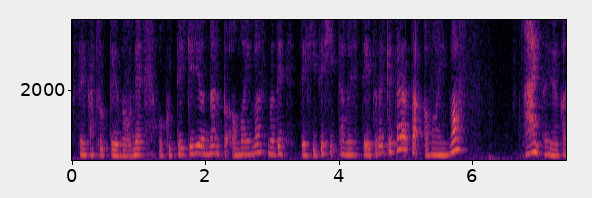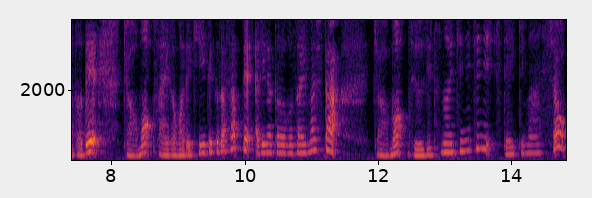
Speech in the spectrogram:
生活っていうのをね送っていけるようになると思いますので是非是非試していただけたらと思います。はい、ということで、今日も最後まで聞いてくださってありがとうございました。今日も充実の一日にしていきましょう。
